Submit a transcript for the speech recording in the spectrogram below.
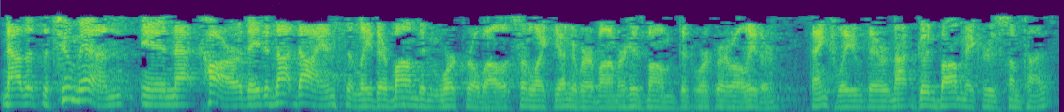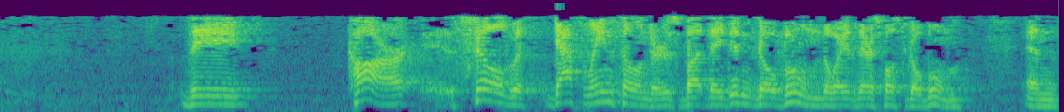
Now that the two men in that car, they did not die instantly. Their bomb didn't work real well. It's sort of like the underwear bomber. His bomb didn't work very well either. Thankfully, they're not good bomb makers sometimes. The car is filled with gasoline cylinders, but they didn't go boom the way they're supposed to go boom and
